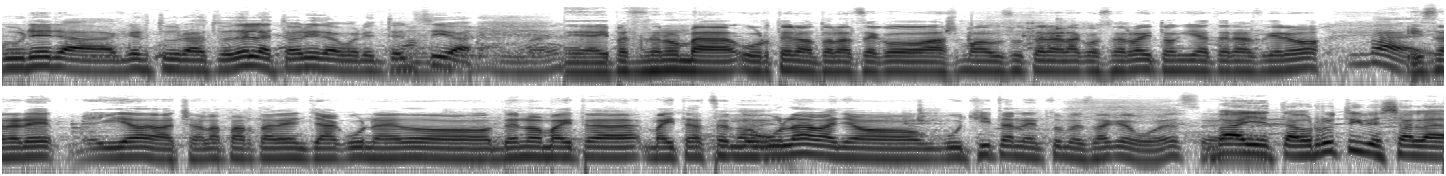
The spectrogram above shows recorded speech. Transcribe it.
gurera gerturatu dela eta hori da gure intentzioa. E, aipatzen zenun ba, urtero antolatzeko asmoa duzutela lako zerbait, ongi ateraz gero, Bai. izan ere, egia da, txalapartaren jakuna edo deno maita, maitatzen Bai. dugula, baina gutxitan entzun bezakegu, ez? Bai, eta urruti bezala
